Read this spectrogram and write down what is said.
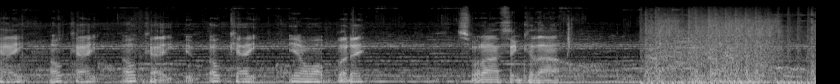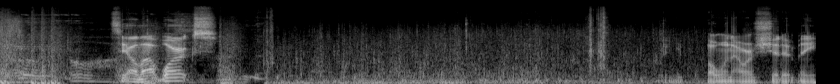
Okay, okay, okay, okay. You know what, buddy? That's what I think of that. See how that works? You bow and arrow shit at me.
